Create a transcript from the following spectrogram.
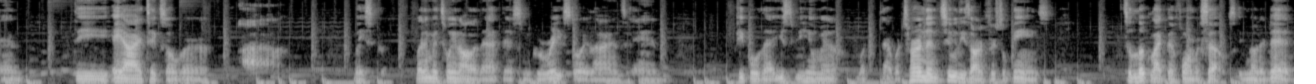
And the AI takes over, uh, basically. But in between all of that, there's some great storylines and people that used to be human that were turned into these artificial beings to look like their former selves. Even though they're dead,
